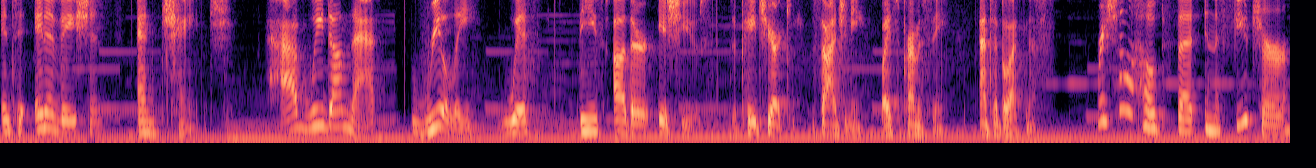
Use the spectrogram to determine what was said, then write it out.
into innovation and change. Have we done that really with these other issues the patriarchy, misogyny, white supremacy, anti blackness? Raychelle hopes that in the future,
